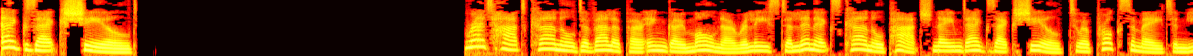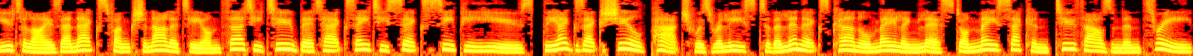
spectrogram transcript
Exec Shield Red Hat kernel developer Ingo Molnar released a Linux kernel patch named Exec Shield to approximate and utilize NX functionality on 32-bit x86 CPUs. The Exec Shield patch was released to the Linux kernel mailing list on May 2, 2003,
